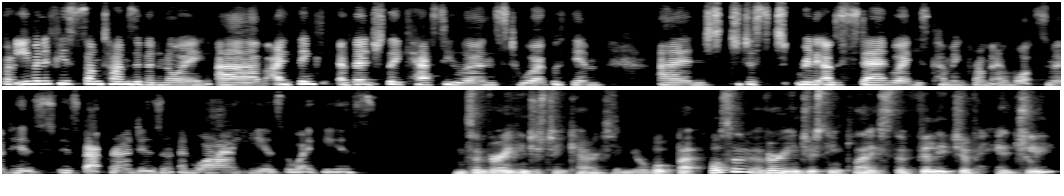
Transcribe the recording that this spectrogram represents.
But even if he's sometimes a bit annoying, um, I think eventually Cassie learns to work with him and to just really understand where he's coming from and what some of his his background is and why he is the way he is and some very interesting characters in your book, but also a very interesting place, the village of Hedgely.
